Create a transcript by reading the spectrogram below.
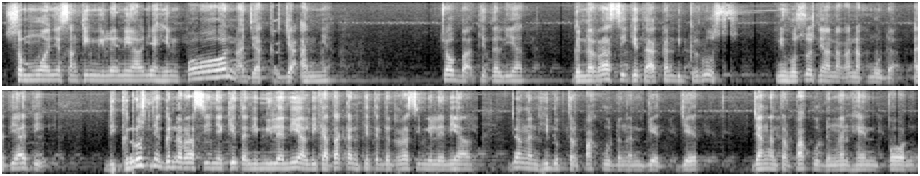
Semuanya saking milenialnya handphone aja kerjaannya. Coba kita lihat generasi kita akan digerus. Ini khususnya anak-anak muda. Hati-hati. Digerusnya generasinya kita di milenial dikatakan kita generasi milenial jangan hidup terpaku dengan gadget, jangan terpaku dengan handphone.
